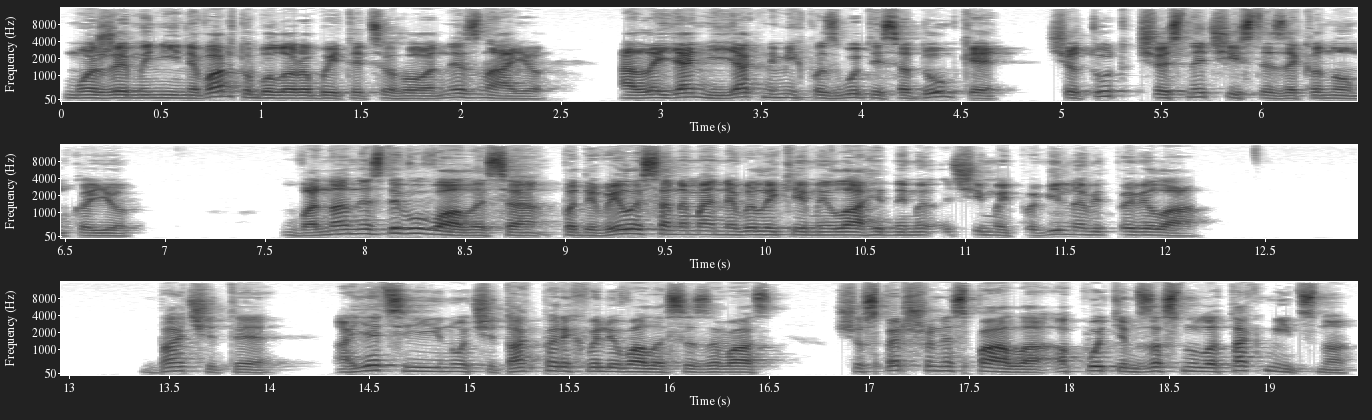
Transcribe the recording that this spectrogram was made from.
Може, мені не варто було робити цього, не знаю, але я ніяк не міг позбутися думки, що тут щось нечисте з економкою. Вона не здивувалася, подивилася на мене великими лагідними очима і повільно відповіла. Бачите, а я цієї ночі так перехвилювалася за вас, що спершу не спала, а потім заснула так міцно,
